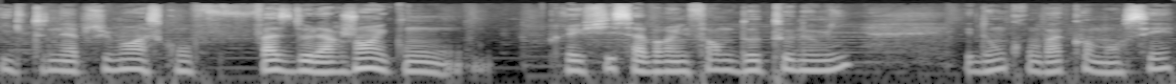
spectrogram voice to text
il tenait absolument à ce qu'on fasse de l'argent et qu'on réussisse à avoir une forme d'autonomie. Et donc on va commencer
